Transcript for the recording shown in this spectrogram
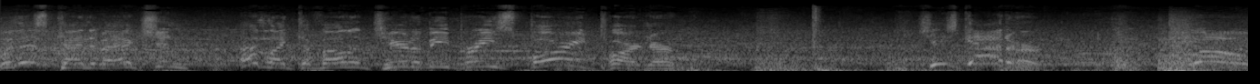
With this kind of action, I'd like to volunteer to be Brie's sparring partner. She's got her. Whoa!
